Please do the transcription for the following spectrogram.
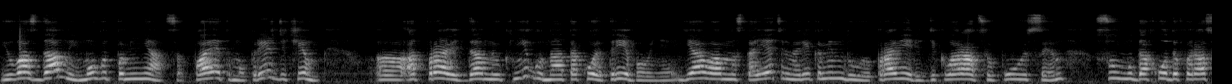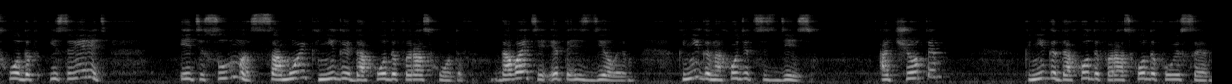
И у вас данные могут поменяться. Поэтому прежде чем э, отправить данную книгу на такое требование, я вам настоятельно рекомендую проверить декларацию по УСН, сумму доходов и расходов и сверить эти суммы с самой книгой доходов и расходов. Давайте это и сделаем. Книга находится здесь. Отчеты, книга доходов и расходов УСН.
